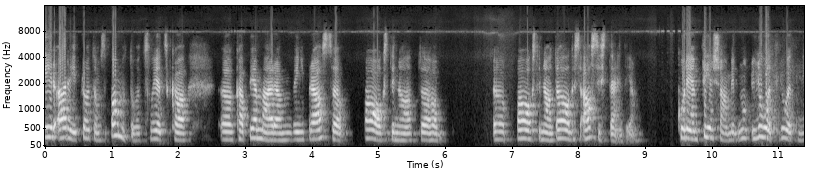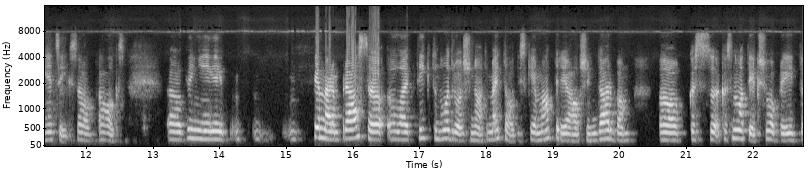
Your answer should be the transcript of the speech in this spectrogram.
ir arī, protams, pamatotas lietas, kā, uh, kā piemēram viņi prasa paaugstināt, paaugstināt algas asistentiem, kuriem tiešām ir nu, ļoti, ļoti niecīgas algas. Viņi, piemēram, prasa, lai tiktu nodrošināti metodiskie materiāli šim darbam, kas, kas notiek šobrīd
